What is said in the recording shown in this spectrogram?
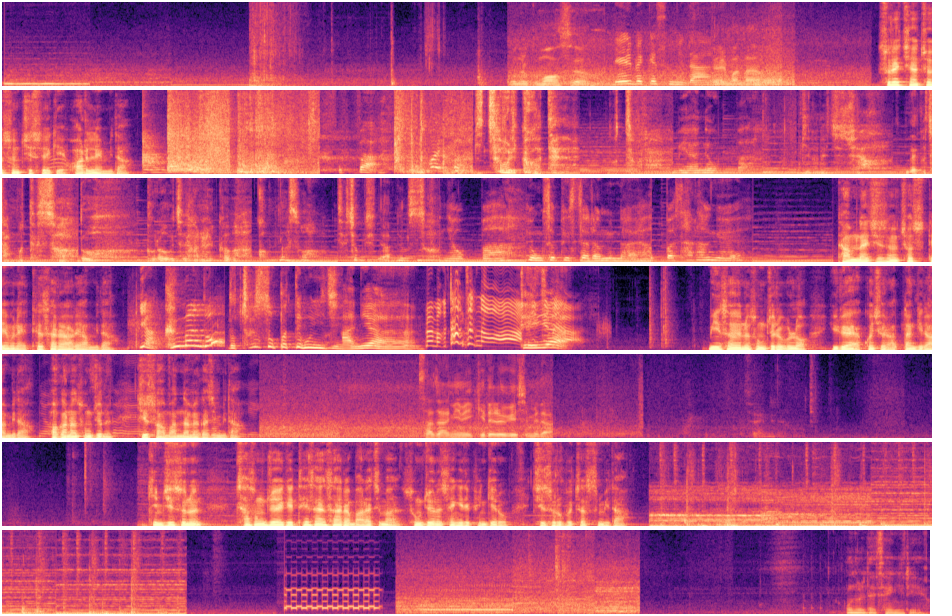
오늘 고마웠어요. 내일 뵙겠습니다. 내일 만나요. 술에 취한 철수는 지수에게 화를 냅니다. 오빠. 미쳐버릴 것 같아. 너 때문에. 미안해, 오빠. 미안해 지수야. 내가 잘못했어. 너 돌아오지 않을까봐 겁나서 제정신이 아니었어. 아니야, 오빠. 용서 빌 사람은 나야. 오빠 사랑해. 다음날 지수는 철수 때문에 퇴사를 하려 합니다. 야 그만둬. 너 철수 오빠 때문이지. 아니야. 빨리 당장 나와. 제이야. 민서연은 송주를 불러 유리와 약혼식을 앞당기려 합니다. 화가 난 송주는 지수와 만남을 가집니다. 사장님이 기다리고 계십니다. 김지수는 차송주에게 퇴사해서 하라 말하지만 송주는 생일을 핑계로 지수를 붙잡습니다. 오늘 내 생일이에요.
